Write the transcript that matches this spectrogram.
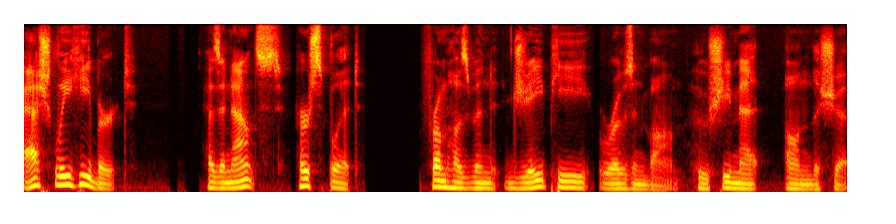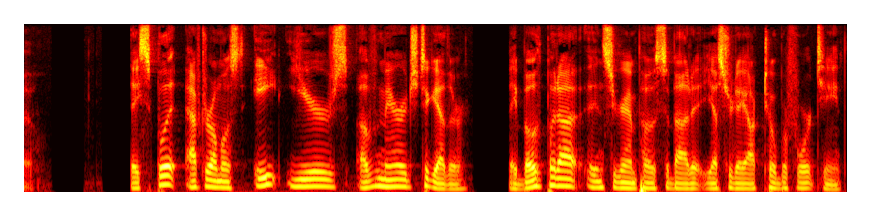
Ashley Hebert, has announced her split from husband J.P. Rosenbaum, who she met on the show. They split after almost eight years of marriage together. They both put out Instagram posts about it yesterday, October 14th,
